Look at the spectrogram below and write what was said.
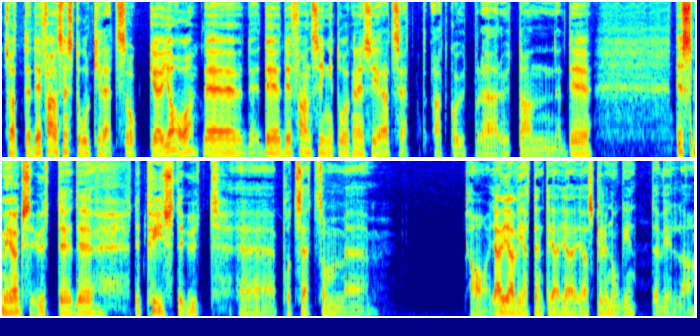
så att det fanns en stor krets och eh, ja, det, det, det fanns inget organiserat sätt att gå ut på det här utan det, det smögs ut. Det, det, det pyste ut eh, på ett sätt som eh, ja, jag, jag vet inte. Jag, jag, jag, skulle nog inte vilja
